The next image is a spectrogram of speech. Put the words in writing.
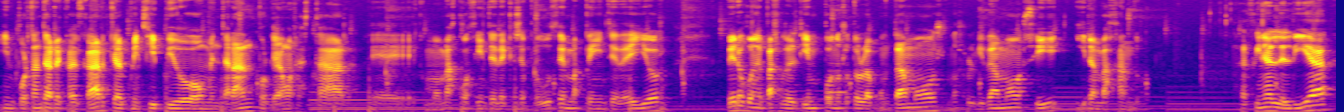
Importante recalcar que al principio aumentarán porque vamos a estar, eh, como más conscientes de que se producen, más pendientes de ellos, pero con el paso del tiempo nosotros lo apuntamos, nos olvidamos y irán bajando. Al final del día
